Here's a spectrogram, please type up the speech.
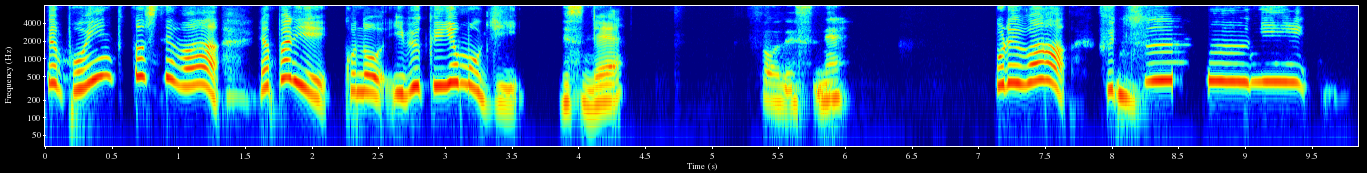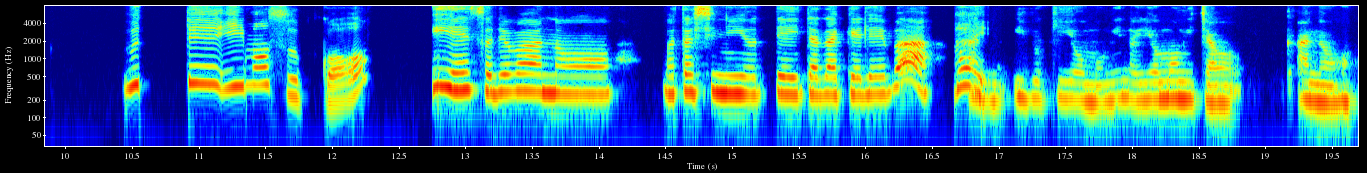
でもポイントとしては、やっぱりこのいぶくよもぎですね。そうですね。これは普通に売っていますか、うん、いいえ、それはあの、私に言っていただければ、はい。いぶきよもぎのよもぎ茶を、あの、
